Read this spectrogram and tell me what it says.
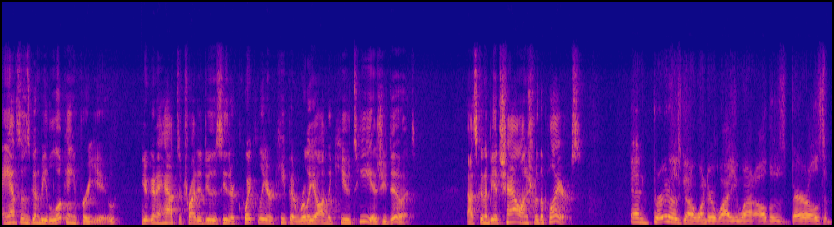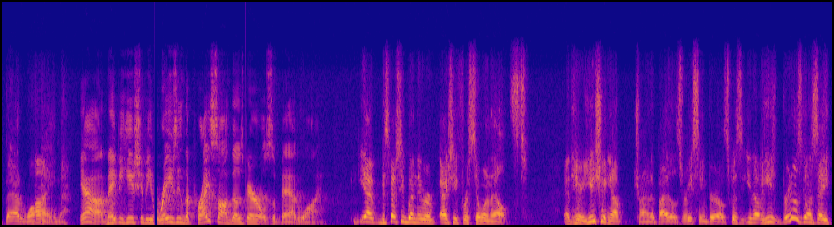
Anson's going to be looking for you. You're going to have to try to do this either quickly or keep it really on the QT as you do it. That's going to be a challenge for the players. And Bruno's going to wonder why you want all those barrels of bad wine. Yeah, maybe he should be raising the price on those barrels of bad wine. Yeah, especially when they were actually for someone else. And here you showing up trying to buy those racing barrels because you know he's Bruno's going to say,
